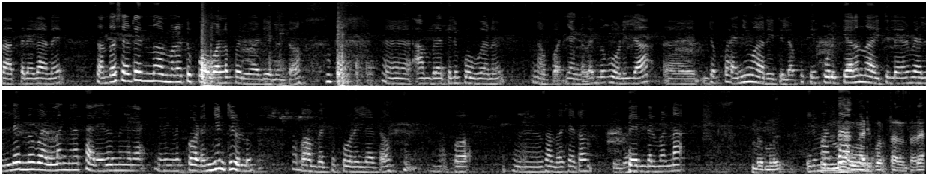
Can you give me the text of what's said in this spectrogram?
പ്രാർത്ഥനയിലാണ്. സന്തോഷമായിട്ട് ഇന്ന് നമ്മളിട്ട് പോകാനുള്ള പരിപാടിയാണ് കേട്ടോ അമ്പലത്തിൽ പോവുകയാണ് അപ്പൊ ഞങ്ങൾ ഇന്ന് പോണില്ല എന്റെ പനി മാറിയിട്ടില്ല. അപ്പൊ കുളിക്കാനൊന്നും ആയിട്ടില്ല. ഞാൻ മെല്ലെ ഒന്ന് വെള്ളം ഇങ്ങനെ തലയിലൊന്നും ഇങ്ങനെ ഇങ്ങനെ ഇങ്ങനെ കുടഞ്ഞിട്ടേ ഉള്ളൂ അപ്പോൾ അമ്പലത്തിൽ പോണില്ല കേട്ടോ അപ്പോൾ സന്തോഷേട്ടൻ പെരിന്തൽമണ്ണ അങ്ങാടി പുറത്താണ് കേട്ടോ അല്ലെ?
